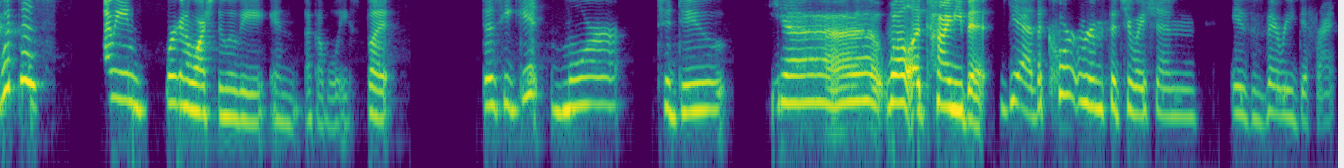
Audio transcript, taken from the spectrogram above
What does I mean, we're gonna watch the movie in a couple weeks, but does he get more to do? yeah well a tiny bit yeah, the courtroom situation is very different.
